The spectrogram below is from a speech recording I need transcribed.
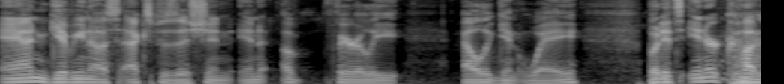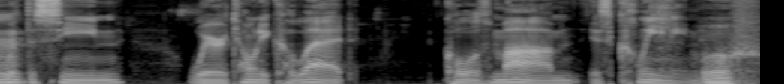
and giving us exposition in a fairly elegant way, but it's intercut mm-hmm. with the scene where Toni Collette, Cole's mom, is cleaning. Oof.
